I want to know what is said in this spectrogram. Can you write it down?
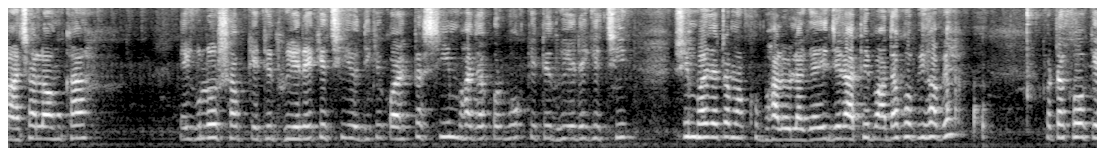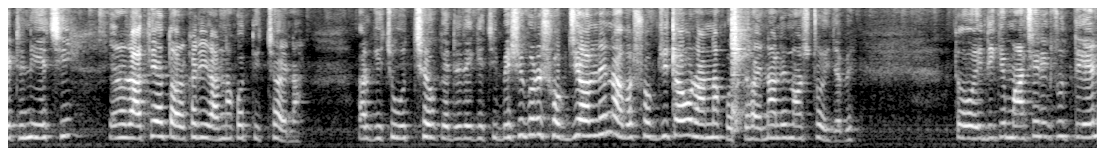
কাঁচা লঙ্কা এগুলো সব কেটে ধুয়ে রেখেছি। ওদিকে কয়েকটা শিম ভাজা করব, কেটে ধুয়ে রেখেছি। শিম ভাজাটা আমার খুব ভালো লাগে। এই যে রাতে বাঁধাকপি হবে, ওটাকেও কেটে নিয়েছি। কেন রাতে আর তরকারি রান্না করতে ইচ্ছে হয় না। আর কিছু উচ্ছেও কেটে রেখেছি। বেশি করে সবজি আনলে না, আবার সবজিটাও রান্না করতে হয়, নাহলে নষ্ট হয়ে যাবে। তো এইদিকে মাছের একটু তেল,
